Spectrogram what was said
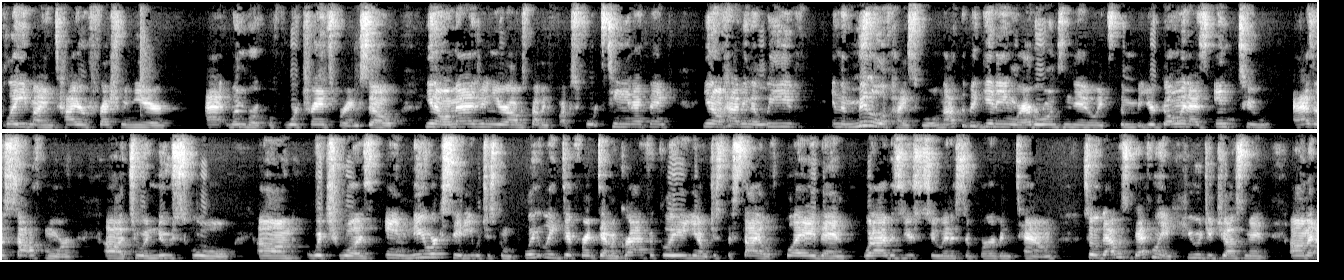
played my entire freshman year at Lynbrook before transferring. So, you know, imagine you're, I was probably I was 14, I think, you know, having to leave in the middle of high school, not the beginning where everyone's new. It's the, you're going as into, as a sophomore uh, to a new school um, which was in New York City, which is completely different demographically, you know, just the style of play than what I was used to in a suburban town. So that was definitely a huge adjustment. Um, and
